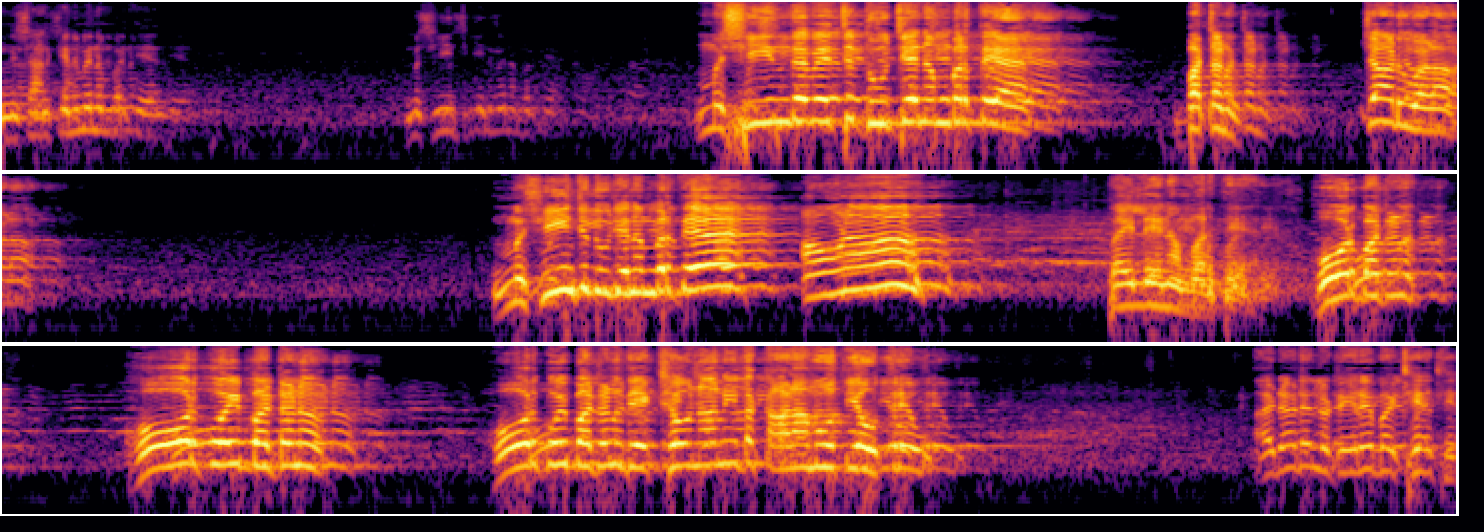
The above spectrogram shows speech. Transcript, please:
ਨਿਸ਼ਾਨ ਕਿੰਨਵੇਂ ਨੰਬਰ ਤੇ ਹੈ? ਮਸ਼ੀਨ 'ਚ ਕਿੰਨਵੇਂ ਨੰਬਰ ਤੇ ਹੈ? ਮਸ਼ੀਨ ਦੇ ਵਿੱਚ ਦੂਜੇ ਨੰਬਰ ਤੇ ਹੈ ਬਟਨ ਝਾੜੂ ਵਾਲਾ। ਮਸ਼ੀਨ 'ਚ ਦੂਜੇ ਨੰਬਰ ਤੇ ਹੈ ਆਉਣਾ ਪਹਿਲੇ ਨੰਬਰ ਤੇ ਹੈ। ਹੋਰ ਬਟਨ, ਹੋਰ ਕੋਈ ਬਟਨ, ਹੋਰ ਕੋਈ ਬਟਨ ਦੇਖਿਓ ਨਾ, ਨਹੀਂ ਤਾਂ ਕਾਲਾ ਮੋਤੀਆ ਉਤਰਿਓ। ਐਡੇ ਐਡੇ ਲੁਟੇਰੇ ਬੈਠੇ ਇੱਥੇ।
